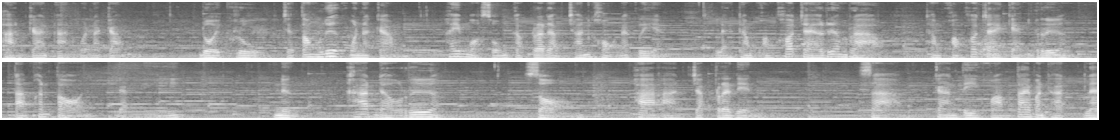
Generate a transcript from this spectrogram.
ผ่านการอ่านวรรณกรรม โดยครูจะต้องเลือกวรรณกรรม ให้เหมาะสมกับระดับชั้นของนักเรียน และทำความเข้าใจเรื่องราวทำความเข้าใจแก่นเรื่องตามขั้นตอนดังนี้ 1. คาดเดาเรื่อง 2. พาอ่านจับประเด็น 3. การตีความใต้บรรทัดและ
